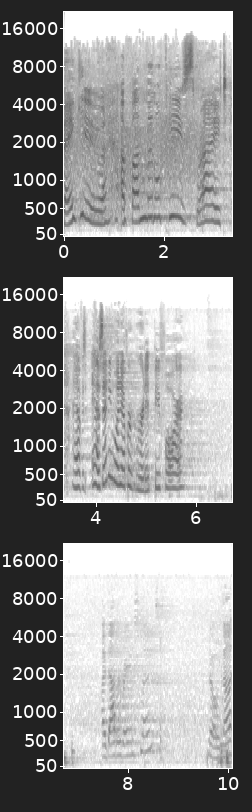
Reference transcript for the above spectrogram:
Thank you. A fun little piece, right? Have, has anyone ever heard it before? Uh, that arrangement? No, not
